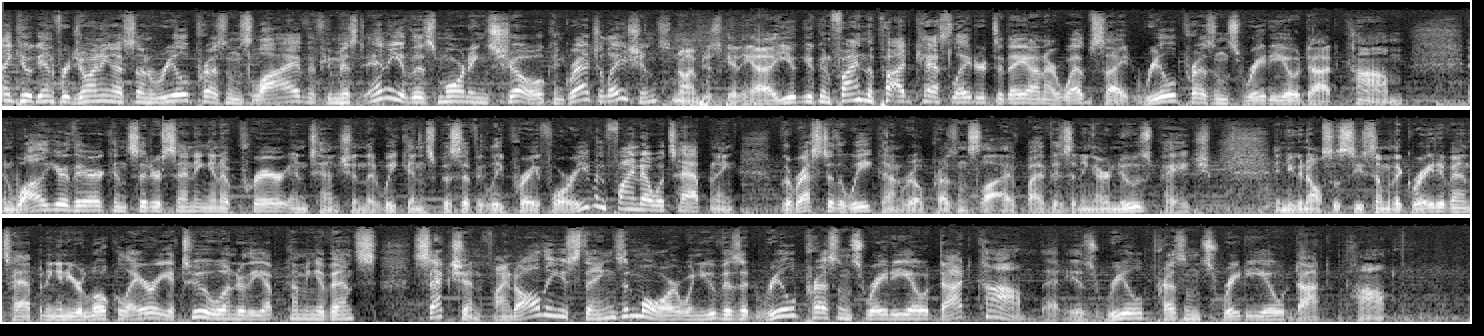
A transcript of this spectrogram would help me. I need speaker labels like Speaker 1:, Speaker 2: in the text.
Speaker 1: thank you again for joining us on Real Presence Live. If you missed any of this morning's show, congratulations. No, I'm just kidding. Uh, you, you can find the podcast later today on our website, realpresenceradio.com. And while you're there, consider sending in a prayer intention that we can specifically pray for, or even find out what's happening the rest of the week on Real Presence Live by visiting our news page. And you can also see some of the great events happening in your local area, too, under the upcoming events section. Find all these things and more when you visit realpresenceradio.com. That is realpresenceradio.com.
